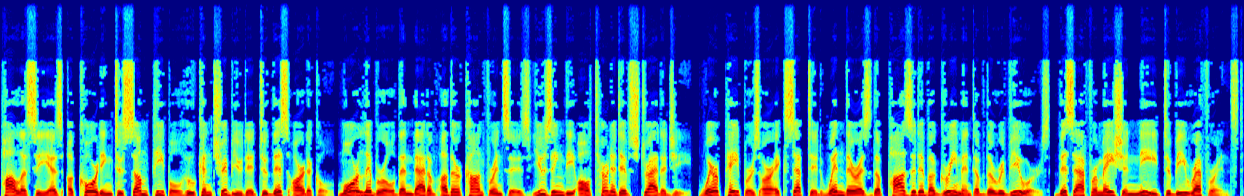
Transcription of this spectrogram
policy is according to some people who contributed to this article more liberal than that of other conferences using the alternative strategy, where papers are accepted when there is the positive agreement of the reviewers this affirmation need to be referenced.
